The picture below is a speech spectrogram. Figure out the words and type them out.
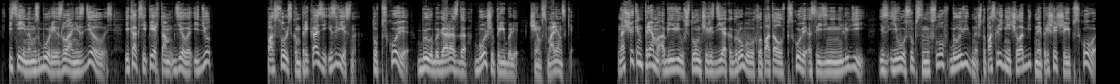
в питейном сборе зла не сделалось, и как теперь там дело идет, по сольском приказе известно, то в Пскове было бы гораздо больше прибыли, чем в Смоленске. Нащекин прямо объявил, что он через дьяка Гробова хлопотал в Пскове о соединении людей. Из его собственных слов было видно, что последняя челобитная, пришедшая из Пскова,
